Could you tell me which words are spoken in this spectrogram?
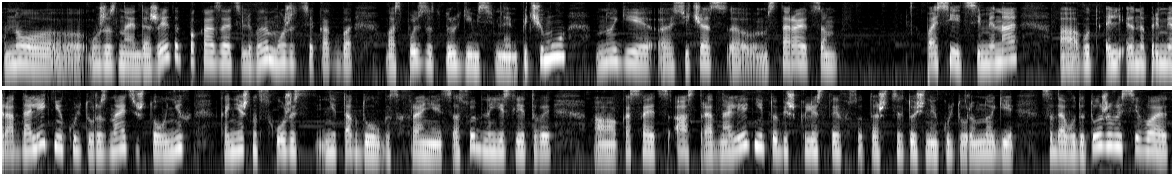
но уже зная даже этот показатель, вы можете как бы воспользоваться другими семенами. Почему многие э, сейчас э, стараются посеять семена вот, например, однолетние культуры, знаете, что у них, конечно, всхожесть не так долго сохраняется. Особенно если это а, касается астры однолетней, то бишь калистефуса, даже цветочные культуры многие садоводы тоже высевают,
